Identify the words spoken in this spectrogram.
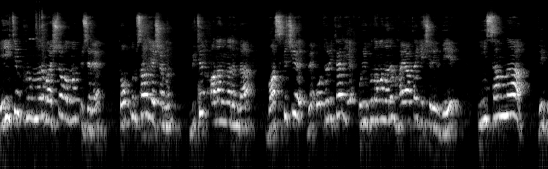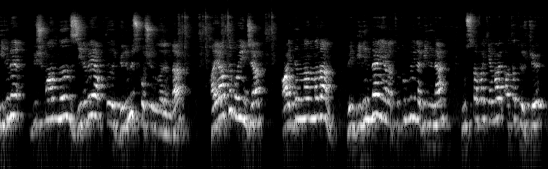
eğitim kurumları başta olmak üzere toplumsal yaşamın bütün alanlarında baskıcı ve otoriter uygulamaların hayata geçirildiği, insanlığa ve bilime düşmanlığın zirve yaptığı günümüz koşullarında hayatı boyunca aydınlanmadan ve bilimden yana tutumuyla bilinen Mustafa Kemal Atatürk'ü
